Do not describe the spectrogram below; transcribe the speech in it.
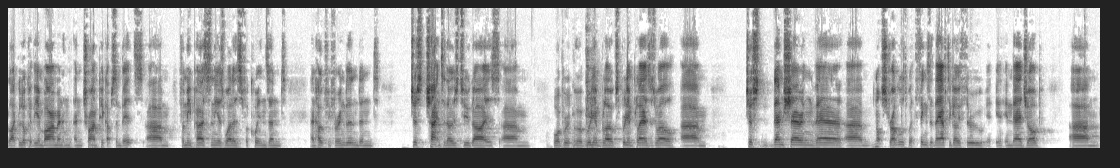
like look at the environment and, and try and pick up some bits um, for me personally, as well as for Quins and and hopefully for England, and just chatting to those two guys um, who are who are brilliant blokes, brilliant players as well. Just them sharing their um, not struggles, but things that they have to go through in, in their job um,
